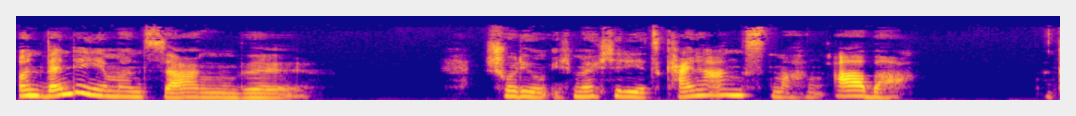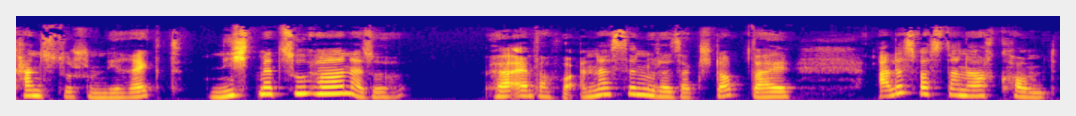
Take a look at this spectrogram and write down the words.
Und wenn dir jemand sagen will, Entschuldigung, ich möchte dir jetzt keine Angst machen, aber dann kannst du schon direkt nicht mehr zuhören, also hör einfach woanders hin oder sag Stopp, weil alles, was danach kommt,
